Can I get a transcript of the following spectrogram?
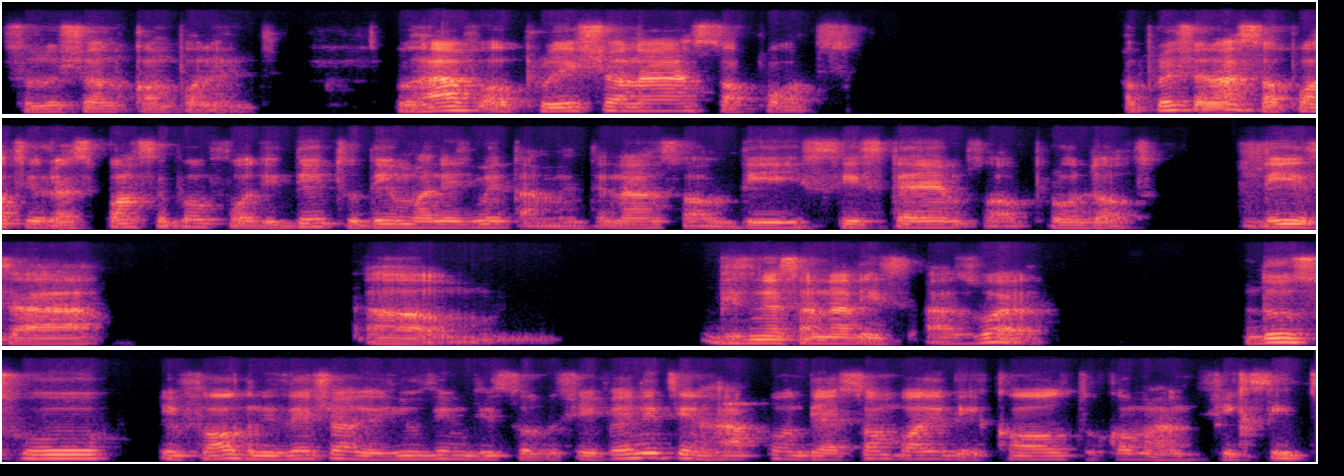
solution component. We have operational support. Operational support is responsible for the day-to-day -day management and maintenance of the systems or products. These are um, business analysts as well. Those who, if organization is using this solution, if anything happens, there's somebody they call to come and fix it.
